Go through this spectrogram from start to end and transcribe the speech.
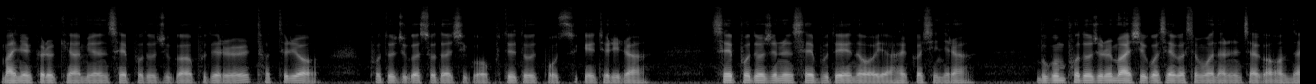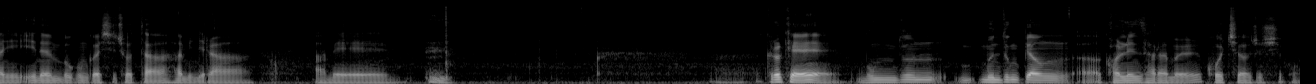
만일 그렇게 하면 새 포도주가 부대를 터뜨려 포도주가 쏟아지고 부대도 못 쓰게 되리라. 새 포도주는 새 부대에 넣어야 할 것이니라 묵은 포도주를 마시고 새 것을 원하는 자가 없나니 이는 묵은 것이 좋다 함이니라. 아멘. 그렇게 뭉둔 문둥병 어, 걸린 사람을 고쳐 주시고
